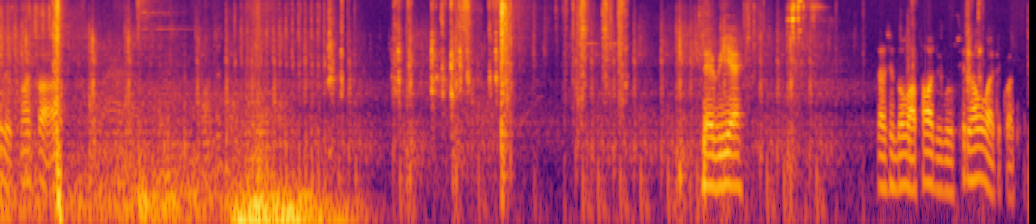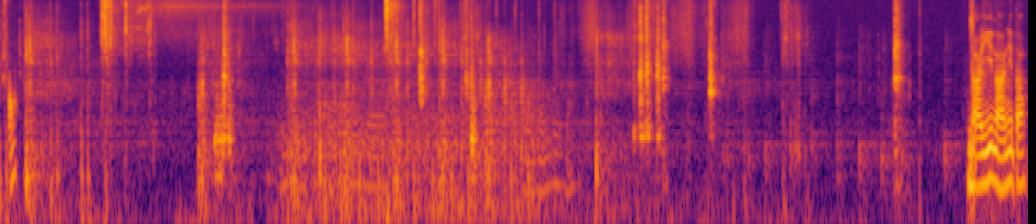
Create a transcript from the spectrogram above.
이거 그만 쏴. 내 위에. 나 지금 너무 아파가지고 치료하고 가야 될 것 같아. 어? 나 인 아니다.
